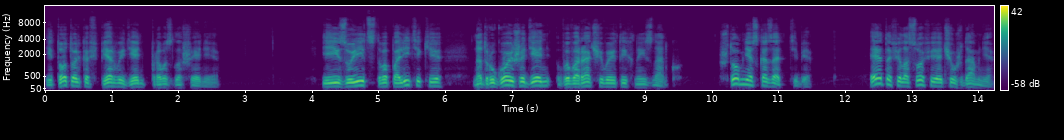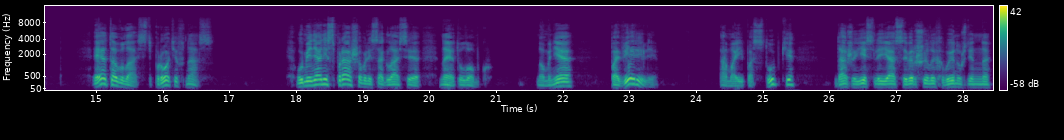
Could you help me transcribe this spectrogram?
и то только в первый день провозглашения и иезуитство политики на другой же день выворачивает их наизнанку. Что мне сказать тебе? Эта философия чужда мне. Эта власть против нас. У меня не спрашивали согласия на эту ломку. Но мне поверили, а мои поступки, даже если я совершил их вынужденно,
